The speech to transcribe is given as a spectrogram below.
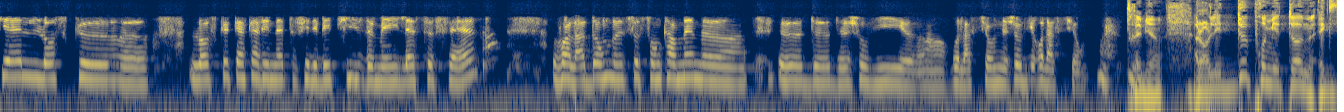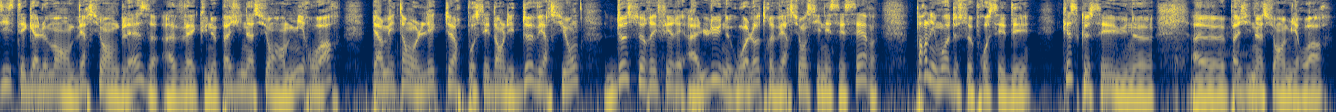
ciel lorsque euh, lorsque fait des bêtises, mais il laisse faire. Voilà, donc euh, ce sont quand même euh, euh, de, de jolies euh, relations. Très bien. Alors, les deux premiers tomes existent également en version anglaise, avec une pagination en miroir, permettant au lecteur possédant les deux versions de se référer à l'une ou à l'autre version si nécessaire. Parlez-moi de ce procédé. Qu'est-ce que c'est une pagination en miroir?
